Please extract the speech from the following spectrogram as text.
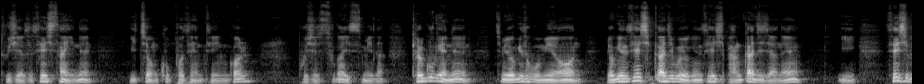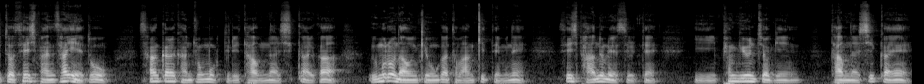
2시에서 3시 사이는 2.9%인 걸 보실 수가 있습니다. 결국에는 지금 여기서 보면 여기는 3시까지고 여기는 3시 반까지잖아요. 이 3시부터 3시 반 사이에도 상한가를 간 종목들이 다음날 시가가 음으로 나온 경우가 더 많기 때문에 3시 반으로 했을 때 이 평균적인 다음날 시가의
